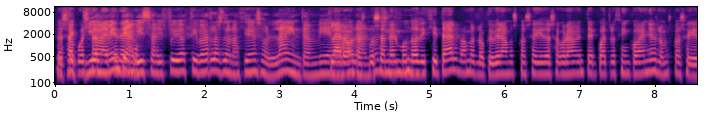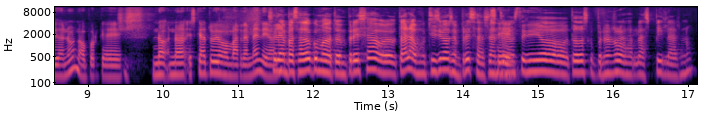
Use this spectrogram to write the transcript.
Nos ha puesto en habéis, habéis podido activar las donaciones online también. Claro, nos puso en el mundo digital, vamos, lo que hubiéramos conseguido seguramente en cuatro o cinco años lo hemos conseguido en uno, porque no, no, es que no tuvimos más remedio. Se le han pasado como a tu empresa o tal, a muchísimas empresas. Antes hemos tenido todos que ponernos las pilas, ¿no?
